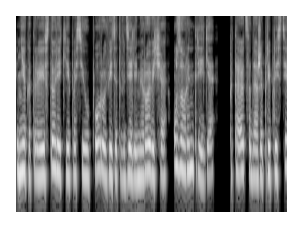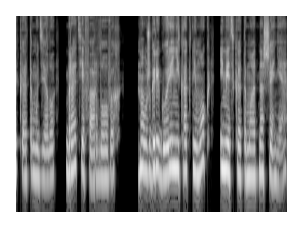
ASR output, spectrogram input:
Некоторые историки по сию пору видят в деле Мировича узор интриги, пытаются даже приплести к этому делу братьев Орловых. Но уж Григорий никак не мог иметь к этому отношения.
